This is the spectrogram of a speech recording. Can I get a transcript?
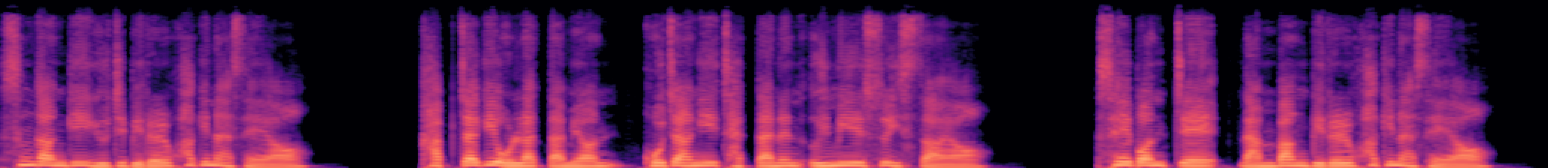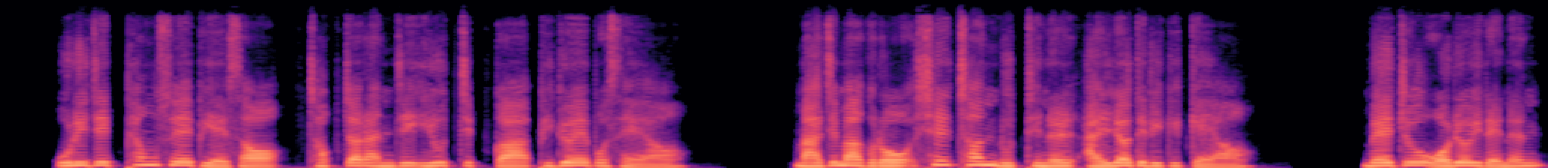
승강기 유지비를 확인하세요. 갑자기 올랐다면 고장이 잦다는 의미일 수 있어요. 세 번째, 난방비를 확인하세요. 우리 집 평수에 비해서 적절한지 이웃집과 비교해 보세요. 마지막으로 실천 루틴을 알려드릴게요. 매주 월요일에는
